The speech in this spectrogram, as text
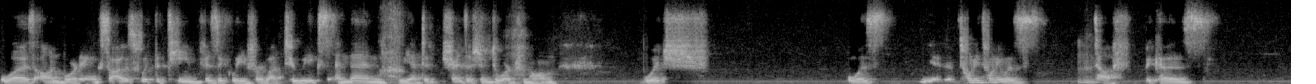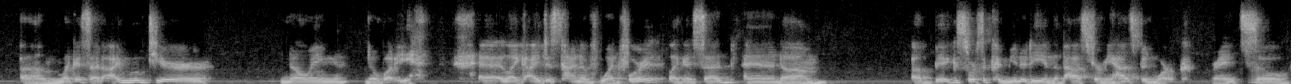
was onboarding. So I was with the team physically for about two weeks, and then we had to transition to work from home, which was yeah, 2020 was mm. tough because, um, like I said, I moved here knowing nobody. and, like I just kind of went for it, like I said, and um, a big source of community in the past for me has been work, right? Mm-hmm. So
